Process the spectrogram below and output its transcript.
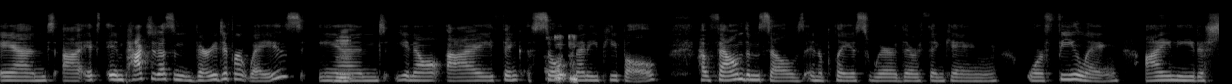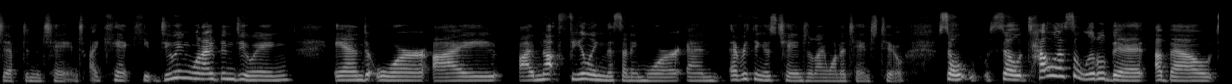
and uh, it's impacted us in very different ways. Mm. And, mm. you know, I think so many people have found themselves in a place where they're thinking or feeling, I need a shift and a change. I can't keep doing what I've been doing and or i i'm not feeling this anymore and everything has changed and i want to change too so so tell us a little bit about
